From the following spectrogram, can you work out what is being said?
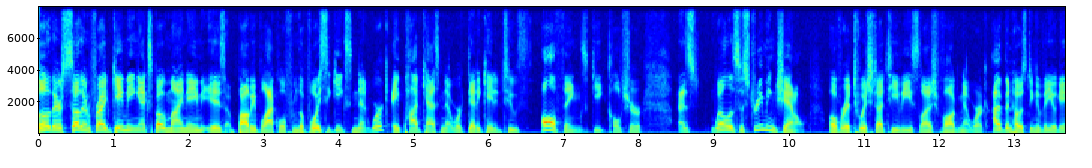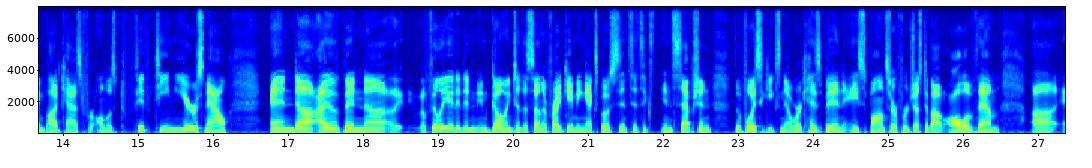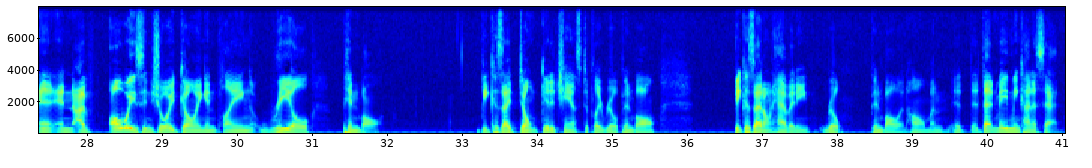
Hello there, Southern Fried Gaming Expo. My name is Bobby Blackwolf from the Voice of Geeks Network, a podcast network dedicated to all things geek culture, as well as a streaming channel over at twitch.tv slash VOG Network. I've been hosting a video game podcast for almost 15 years now, and uh, I've been uh, affiliated in, in, going to the Southern Fried Gaming Expo since its inception. The Voice of Geeks Network has been a sponsor for just about all of them, uh, and, and I've always enjoyed going and playing real pinball because I don't get a chance to play real pinball because I don't have any real pinball at home, and it, it, that made me kind of sad.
